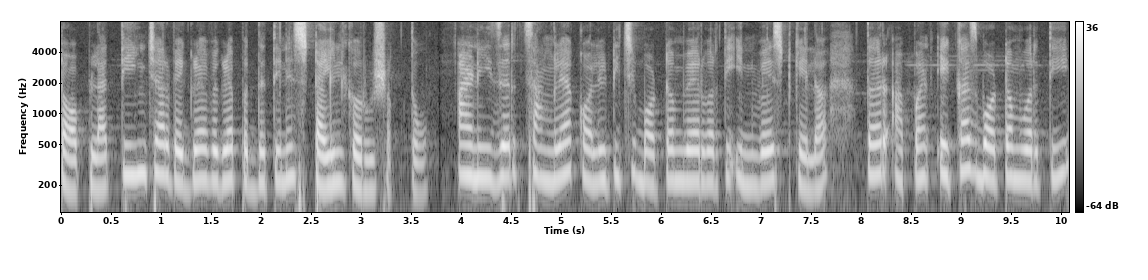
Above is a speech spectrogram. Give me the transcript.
टॉपला तीन चार वेगळ्या वेगळ्या पद्धतीने स्टाईल करू शकतो. आणि जर चांगल्या क्वालिटीची बॉटम वेअरवरती इन्व्हेस्ट केलं तर आपण एकाच बॉटमवरती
